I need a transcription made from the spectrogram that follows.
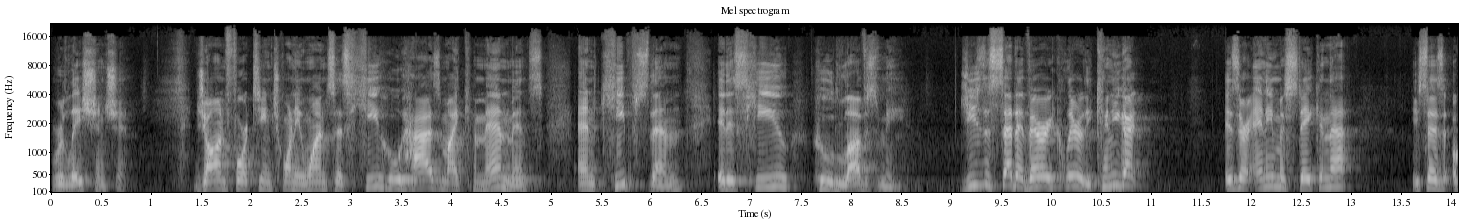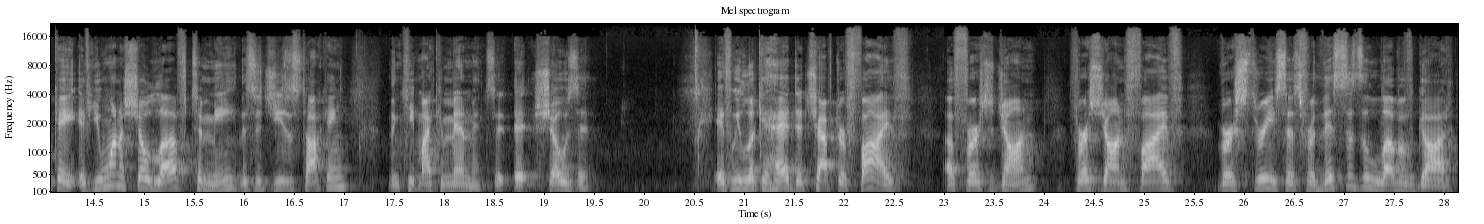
relationship. John 14, 21 says, He who has my commandments and keeps them, it is he who loves me. Jesus said it very clearly. Can you guys, is there any mistake in that? He says, okay, if you want to show love to me, this is Jesus talking, then keep my commandments. It, it shows it. If we look ahead to chapter 5 of 1 John, 1 John 5, verse 3 says, For this is the love of God,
